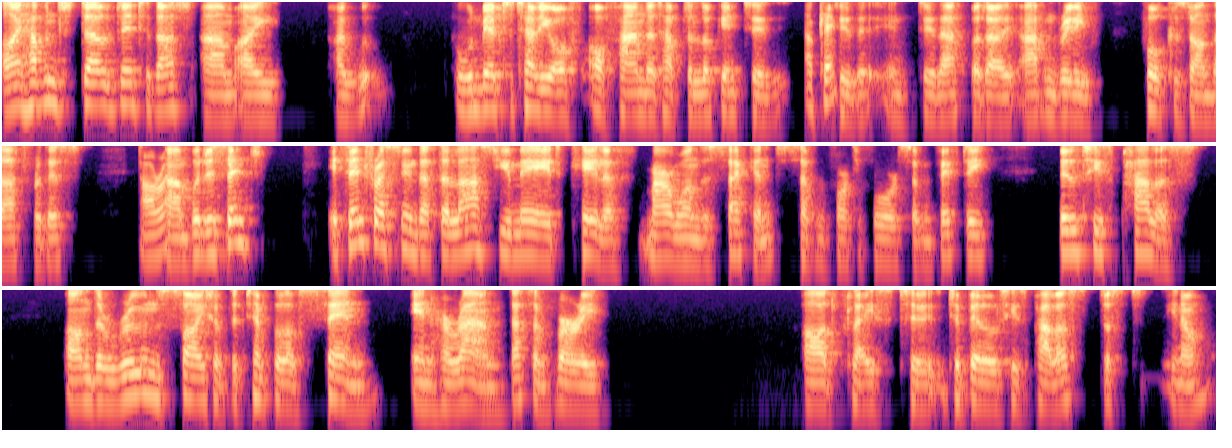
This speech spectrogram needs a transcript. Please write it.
I haven't delved into that. Um, I I w- wouldn't be able to tell you off offhand. I'd have to look into okay. to the into that, but I, I haven't really focused on that for this. All right. Um, but it's in, it's interesting that the last Umayyad Caliph Marwan II, 744 750, built his palace on the ruined site of the Temple of Sen in Haran. That's a very odd place to to build his palace. Just you know,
